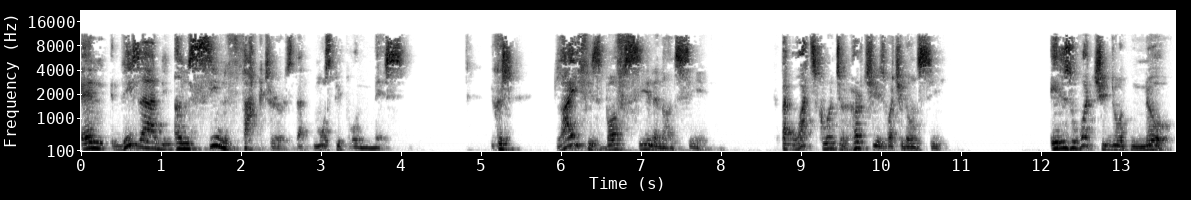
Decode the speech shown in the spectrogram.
And these are the unseen factors that most people miss. Because life is both seen and unseen. But what's going to hurt you is what you don't see. It is what you don't know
